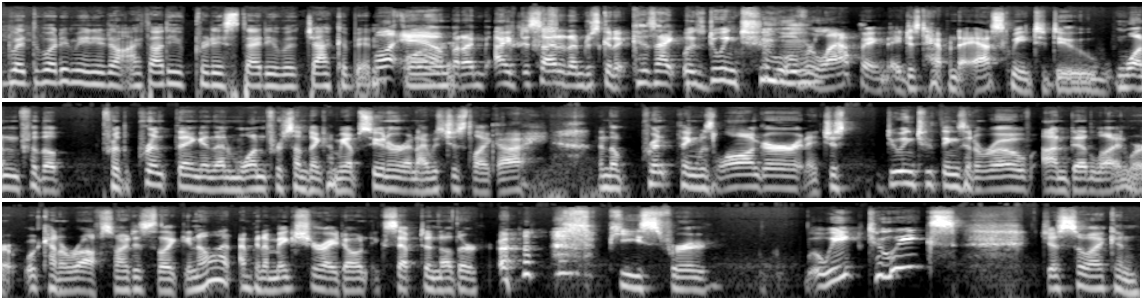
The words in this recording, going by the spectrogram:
But, what do you mean you don't? I thought you were pretty steady with Jacobin. Well, I am, but I'm, I've decided I'm just gonna because I was doing 2 Mm-hmm. overlapping. They just happened to ask me to do one for the for the print thing and then one for something coming up sooner, and I was just like, ah, and the print thing was longer, and it just doing two things in a row on deadline were, were kind of rough. So I just like, you know what, I'm gonna make sure I don't accept another piece for a week, two weeks, just so I can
